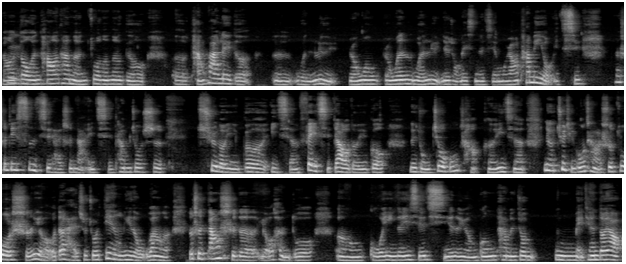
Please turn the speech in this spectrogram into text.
然后窦文涛他们做的那个呃谈话类的。嗯，文旅、人文、人文文旅那种类型的节目，然后他们有一期，那是第四期还是哪一期？他们就是去了一个以前废弃掉的一个那种旧工厂，可能以前那个具体工厂是做石油的还是做电力的，我忘了。就是当时的有很多嗯国营的一些企业的员工，他们就。嗯，每天都要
